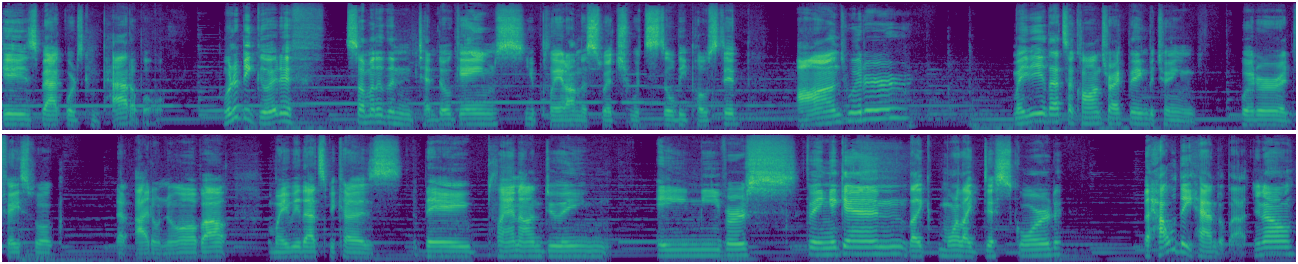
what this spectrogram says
is backwards compatible, wouldn't it be good if some of the Nintendo games you played on the Switch would still be posted on Twitter? Maybe that's a contract thing between Twitter and Facebook that I don't know about. Maybe that's because they plan on doing a Miiverse thing again, like more like Discord. But how would they handle that? You know,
